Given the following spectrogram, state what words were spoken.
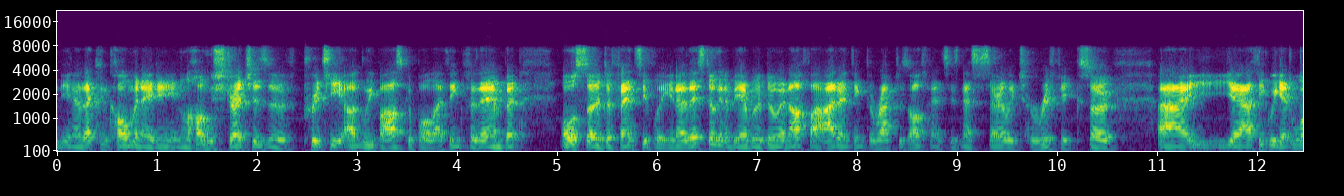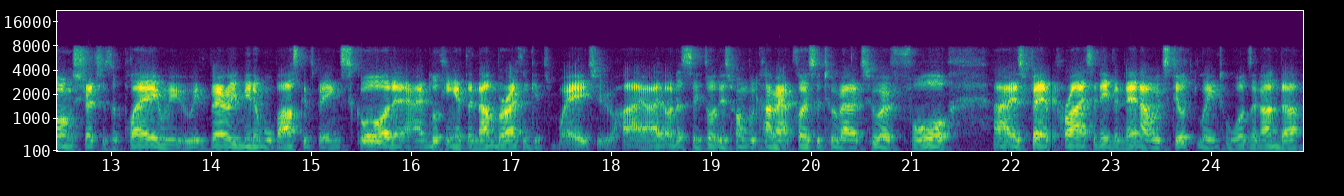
you know that can culminate in long stretches of pretty ugly basketball. I think for them, but also defensively, you know they're still going to be able to do enough. I don't think the Raptors' offense is necessarily terrific, so. Uh, yeah, I think we get long stretches of play with, with, very minimal baskets being scored. And looking at the number, I think it's way too high. I honestly thought this one would come out closer to about a 204 uh, as fair price. And even then, I would still lean towards an under.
